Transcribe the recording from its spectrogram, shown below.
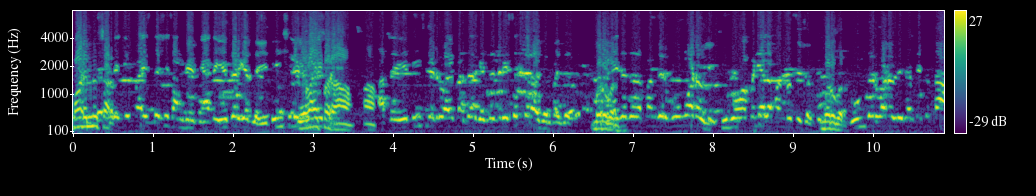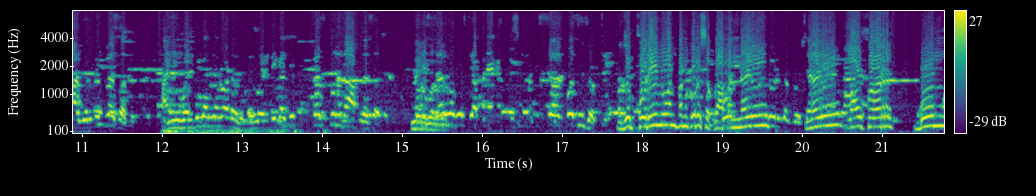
मॉडेल नुसार. त्याची प्राइस तशी सांगता येत नाही. आता हे जर घेतलं हे तीनशे हे लिटर वायपर, हा, हा. आता हे तीनशे लिटर वायपर जर घेतलं तरी सत्तर हजार रुपये बरोबर. त्याच्यात आपण जर बूम वाढवली ही बूम आपण याला पण बसू शकतो. बरोबर. बूम जर वाढवली तर त्याच्यात दहा हजार रुपये प्लस होतो आणि वर्टिकल जर वाढवली तर वर्टिकलचे प्लस पुन्हा दहा प्लस म्हणजे बरोबर. म्हणजे फोर इन वन पण करू शकतो आपण नळी नळी वायफर बूम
